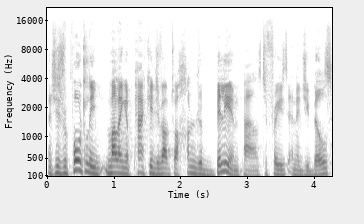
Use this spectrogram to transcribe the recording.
and she's reportedly mulling a package of up to £100 billion to freeze energy bills.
